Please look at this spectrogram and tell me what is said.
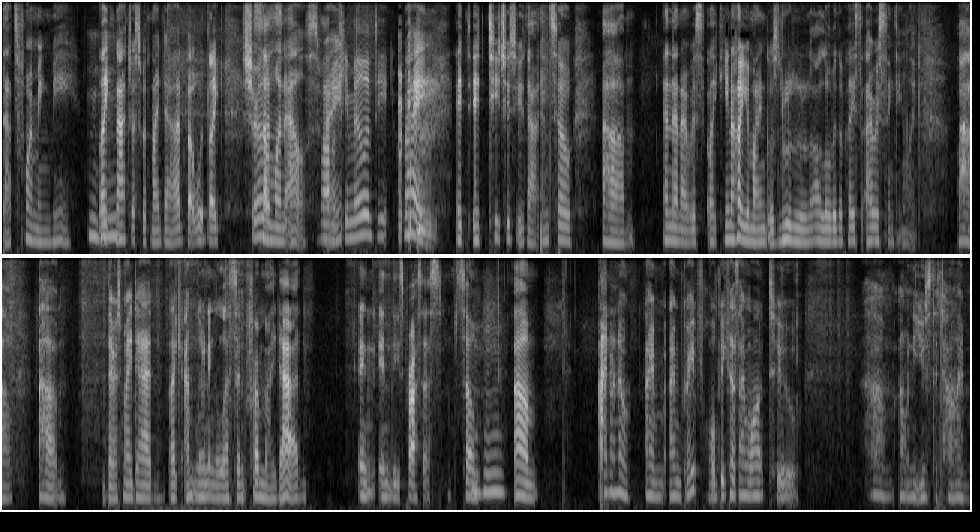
that's forming me. Mm-hmm. Like not just with my dad, but with like sure, someone else, right? humility, right? It it teaches you that, and so, um, and then I was like, you know how your mind goes all over the place. I was thinking like, wow, um, there's my dad. Like I'm learning a lesson from my dad in in these process. So mm-hmm. um I don't know. I'm I'm grateful because I want to um I want to use the time.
